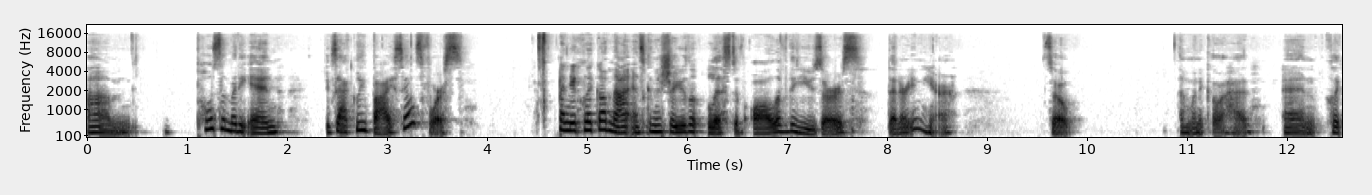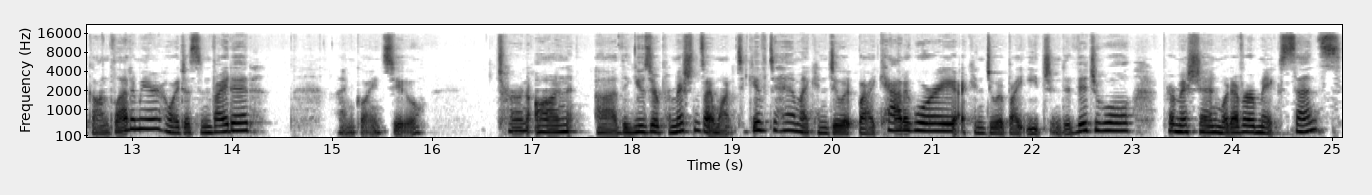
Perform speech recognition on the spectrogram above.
um, pull somebody in exactly by Salesforce. And you click on that, and it's going to show you the list of all of the users that are in here. So I'm going to go ahead and click on Vladimir, who I just invited. I'm going to turn on uh, the user permissions I want to give to him. I can do it by category. I can do it by each individual permission, whatever makes sense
